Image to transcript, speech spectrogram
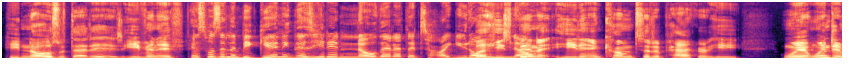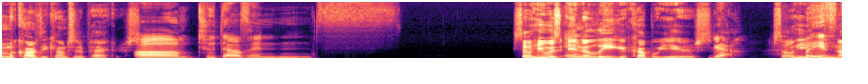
he knows what that is. Even if This was in the beginning. This he didn't know that at the time. Like you don't. but he's know. been a, he didn't come to the Packers. He when when did McCarthy come to the Packers? um 2000. so he was in the league a couple years. Yeah, So he, but he know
